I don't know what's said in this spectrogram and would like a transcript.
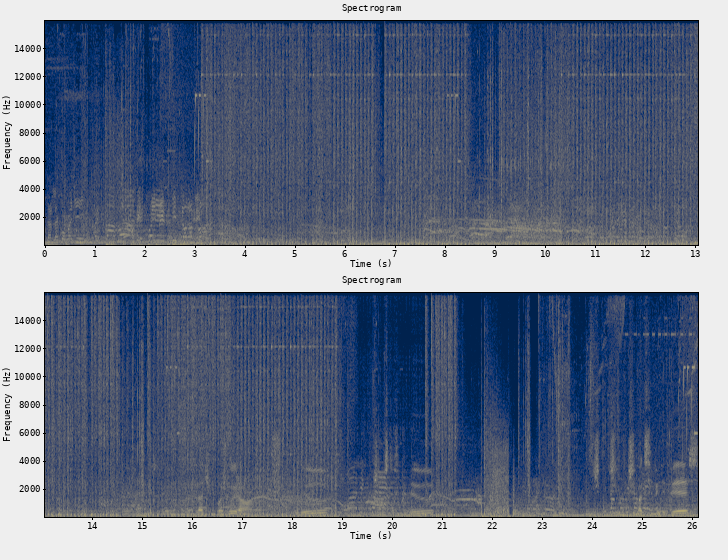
On a de la compagnie pas jouer là. Euh, je suis en PVE. J'ai un staff PVE. J'ai maximé DPS.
